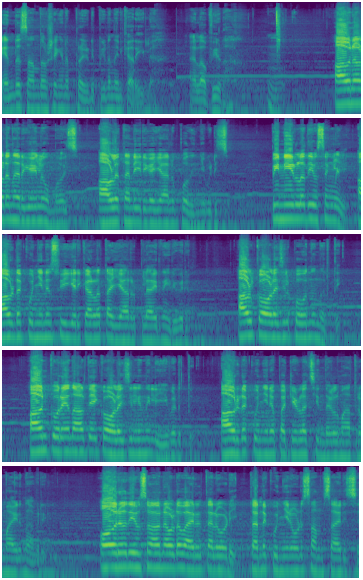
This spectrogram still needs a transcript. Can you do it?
എന്ത് സന്തോഷം എങ്ങനെ പ്രകടിപ്പിക്കണമെന്ന് എനിക്കറിയില്ല. ഐ ലവ് യുടാ അവൻ അവളുടെ നെറുകയിൽ ഉമ്മ വെച്ചു. അവളെ തന്റെ ഇരുകയ്യാലും പൊതിഞ്ഞു പിടിച്ചു. പിന്നീടുള്ള ദിവസങ്ങളിൽ അവളുടെ കുഞ്ഞിനെ സ്വീകരിക്കാനുള്ള തയ്യാറെടുപ്പിലായിരുന്നു ഇരുവരും. അവൾ കോളേജിൽ പോകുന്നു നിർത്തി. അവൻ കുറെ നാളത്തേക്ക് കോളേജിൽ നിന്ന് ലീവ് എടുത്തു. അവരുടെ കുഞ്ഞിനെ പറ്റിയുള്ള ചിന്തകൾ മാത്രമായിരുന്നു അവരിൽ. ഓരോ ദിവസവും അവൻ അവളുടെ വയറിൽ തലോടി തന്റെ കുഞ്ഞിനോട് സംസാരിച്ച്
